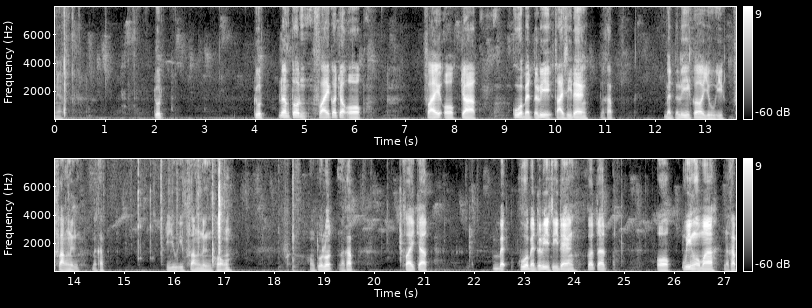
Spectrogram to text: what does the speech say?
เนี่ยจุด จุดเริ่มต้นไฟก็จะออก ไฟออกจากขั้วแบตเตอรี่สายสีแดงนะครับ แบตเตอรี่ก็อยู่อีกฝั่งหนึ่งนะครับ อยู่อีกฝั่งหนึ่งของของตัวรถนะครับ ไฟจากขั้วแบตเตอรี่สีแดงก็จะออกวิ่งออกมานะครับ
